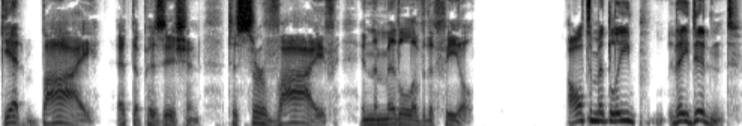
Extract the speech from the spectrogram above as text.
get by at the position, to survive in the middle of the field. Ultimately, they didn't.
